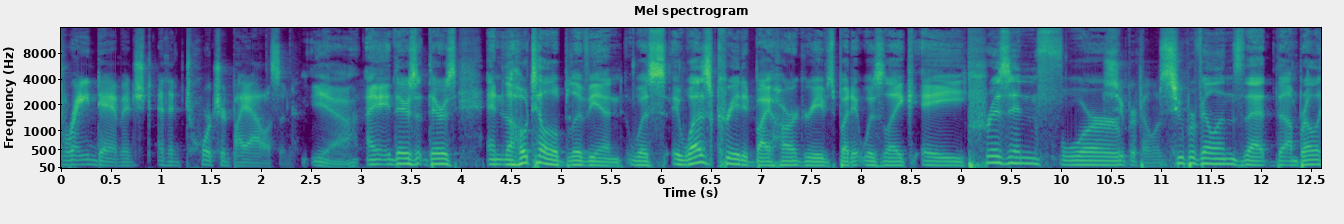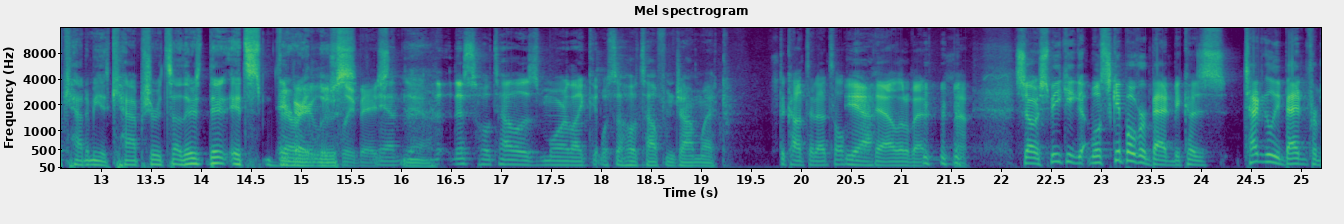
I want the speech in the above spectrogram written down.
Brain damaged, and then tortured by Allison. Yeah, I there's there's and the Hotel Oblivion was it was created by Hargreeves, but it was like a prison for Supervillains. supervillains that the Umbrella Academy has captured. So there's there it's very, very loose. loosely based. Yeah, Yeah. th- this hotel is more like what's the hotel from John Wick? The Continental? Yeah. Yeah, a little bit. yeah. So speaking we'll skip over bed because technically Ben from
